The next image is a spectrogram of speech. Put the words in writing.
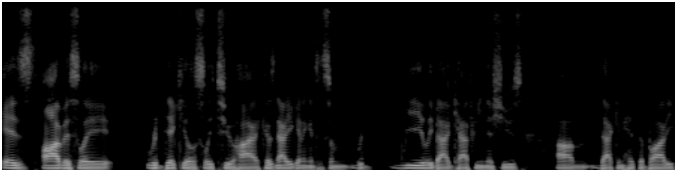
is obviously ridiculously too high because now you're getting into some re really bad caffeine issues um, that can hit the body.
